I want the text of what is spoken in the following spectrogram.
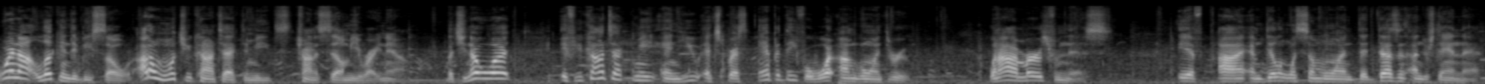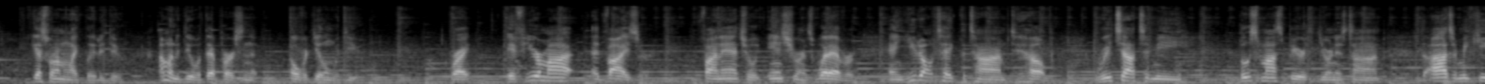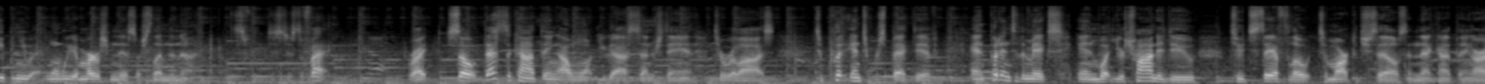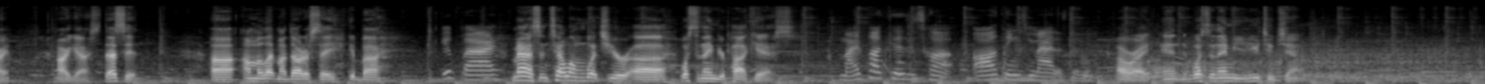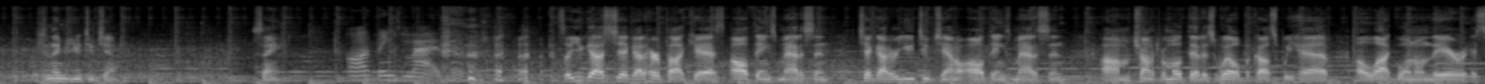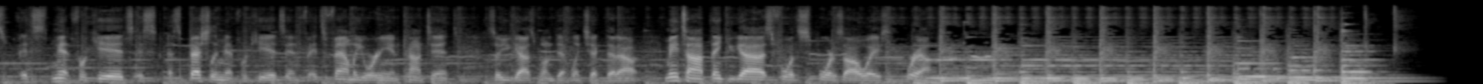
we're not looking to be sold. I don't want you contacting me trying to sell me right now. But you know what? If you contact me and you express empathy for what I'm going through, when I emerge from this, if I am dealing with someone that doesn't understand that, guess what I'm likely to do? I'm going to deal with that person over dealing with you, right? If you're my advisor, financial, insurance, whatever, and you don't take the time to help reach out to me, boost my spirits during this time, the odds of me keeping you when we emerge from this are slim to none. It's, it's just a fact, right? So that's the kind of thing I want you guys to understand, to realize to put into perspective and put into the mix in what you're trying to do to stay afloat, to market yourselves and that kind of thing. All right. All right, guys, that's it. Uh, I'm gonna let my daughter say goodbye. Goodbye. Madison, tell them what's your uh, what's the name of your podcast? My podcast is called All Things Madison. All right, and what's the name of your YouTube channel? What's the name of your YouTube channel? Same. All Things Madison. so you guys check out her podcast, All Things Madison. Check out her YouTube channel, All Things Madison. I'm trying to promote that as well because we have a lot going on there. It's it's meant for kids. It's especially meant for kids, and it's family-oriented content. So you guys want to definitely check that out. Meantime, thank you guys for the support as always. We're out.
